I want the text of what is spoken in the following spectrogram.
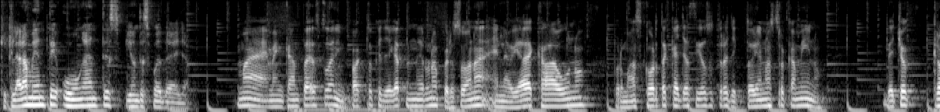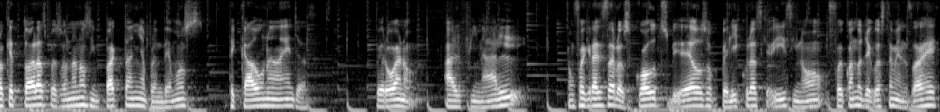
que claramente hubo un antes y un después de ella me encanta esto del impacto que llega a tener una persona en la vida de cada uno, por más corta que haya sido su trayectoria en nuestro camino. De hecho, creo que todas las personas nos impactan y aprendemos de cada una de ellas. Pero bueno, al final no fue gracias a los quotes, videos o películas que vi, sino fue cuando llegó este mensaje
